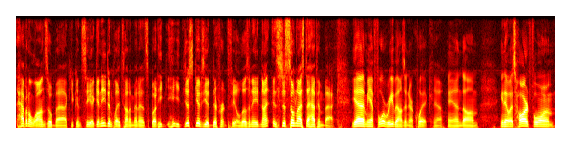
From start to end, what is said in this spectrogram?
having Alonzo back. You can see again he didn't play a ton of minutes, but he he just gives you a different feel, doesn't he? It's just so nice to have him back. Yeah, I mean, he had four rebounds in there quick. Yeah. And um, you know, it's hard for him.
